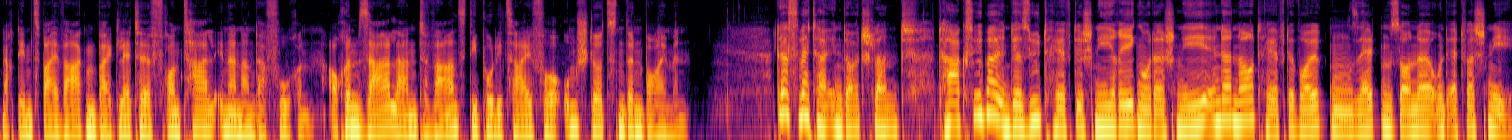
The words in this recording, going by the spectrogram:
nachdem zwei Wagen bei Glätte frontal ineinander fuhren. Auch im Saarland warnt die Polizei vor umstürzenden Bäumen. Das Wetter in Deutschland. Tagsüber in der Südhälfte Schneeregen oder Schnee, in der Nordhälfte Wolken, selten Sonne und etwas Schnee.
